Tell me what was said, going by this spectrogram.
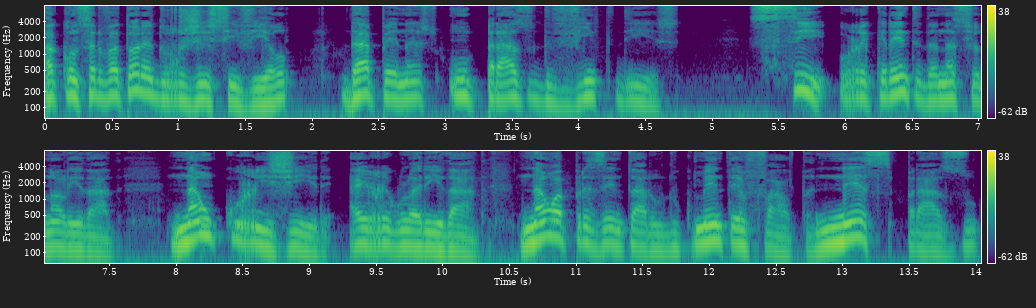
a Conservatória do Registro Civil dá apenas um prazo de 20 dias. Se o requerente da nacionalidade não corrigir a irregularidade, não apresentar o documento em falta nesse prazo,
